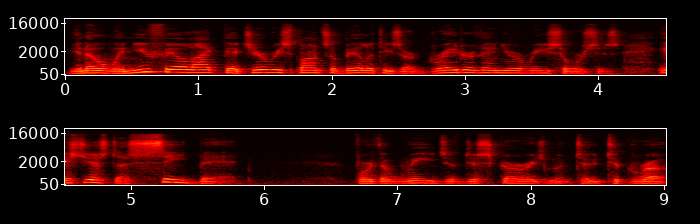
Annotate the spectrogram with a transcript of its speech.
You know, when you feel like that your responsibilities are greater than your resources, it's just a seedbed for the weeds of discouragement to, to grow.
